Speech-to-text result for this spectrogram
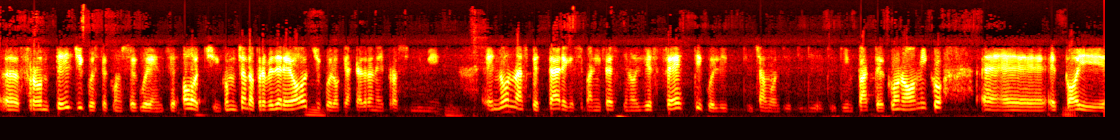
eh, fronteggi queste conseguenze, oggi, cominciando a prevedere oggi quello che accadrà nei prossimi mesi e non aspettare che si manifestino gli effetti, quelli diciamo, di, di, di, di impatto economico, eh, e poi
